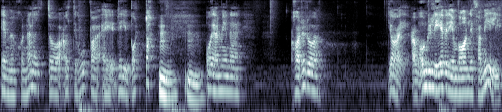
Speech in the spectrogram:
emotionellt och alltihopa är, det är ju borta. Och jag menar, har du då... Ja, om du lever i en vanlig familj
